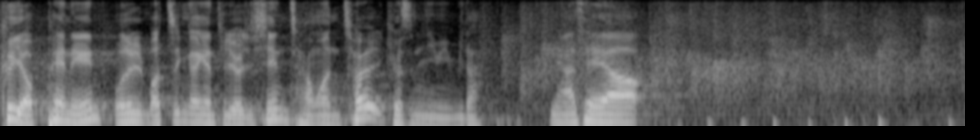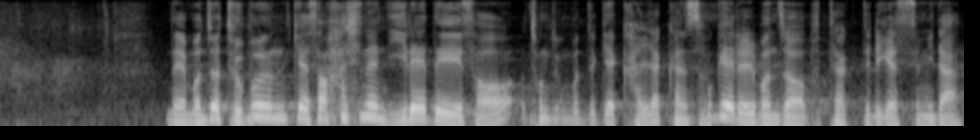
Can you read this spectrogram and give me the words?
그 옆에는 오늘 멋진 강연 들려주신 장원철 교수님입니다. 안녕하세요. 네, 먼저 두 분께서 하시는 일에 대해서 청중분들께 간략한 소개를 먼저 부탁드리겠습니다.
